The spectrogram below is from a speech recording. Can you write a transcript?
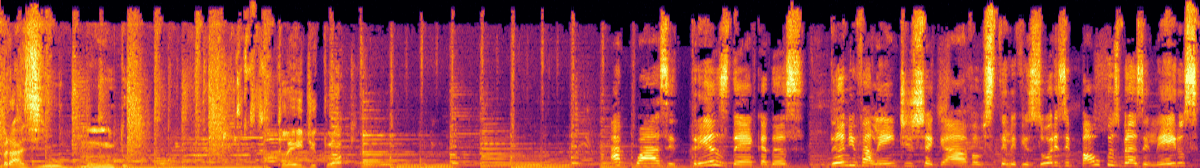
Brasil Mundo. Cleide Clock. Há quase três décadas, Dani Valente chegava aos televisores e palcos brasileiros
